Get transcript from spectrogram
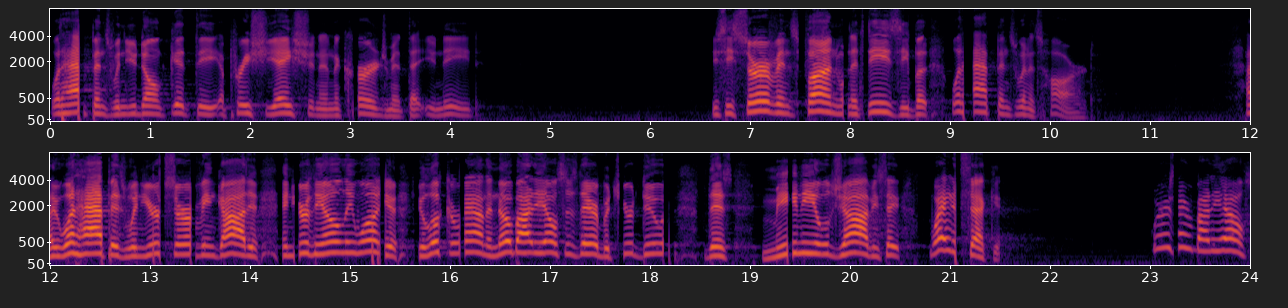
What happens when you don't get the appreciation and encouragement that you need? You see, serving's fun when it's easy, but what happens when it's hard? I mean, what happens when you're serving God and, and you're the only one? You, you look around and nobody else is there, but you're doing this menial job. You say, wait a second. Where's everybody else?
